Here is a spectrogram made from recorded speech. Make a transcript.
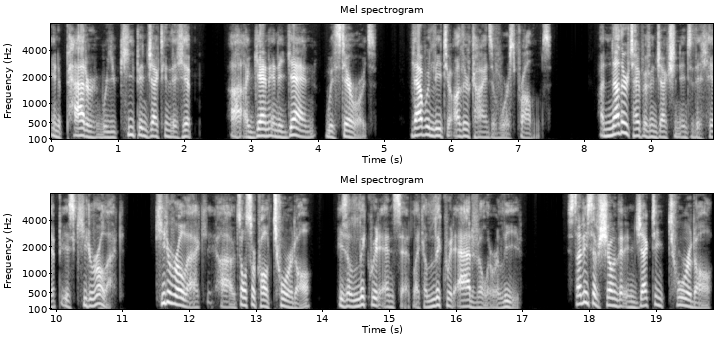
in a pattern where you keep injecting the hip uh, again and again with steroids. That would lead to other kinds of worse problems. Another type of injection into the hip is ketorolac. Ketorolac, uh, it's also called Toradol, is a liquid NSAID, like a liquid Advil or Aleve. Studies have shown that injecting Toradol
